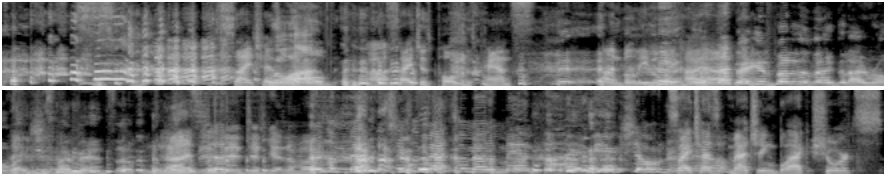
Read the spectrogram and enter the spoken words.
Sych has pulled. Huh? Sych has pulled his pants unbelievably high up. Making fun of the fact that I roll my shit, my pants up. Nice. just, just getting them up. There's a massive, there's a massive amount of man thigh being shown right Sych has matching black shorts.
